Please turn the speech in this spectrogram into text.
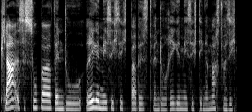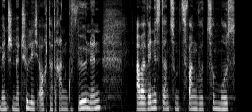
klar ist es super, wenn du regelmäßig sichtbar bist, wenn du regelmäßig Dinge machst, weil sich Menschen natürlich auch daran gewöhnen, aber wenn es dann zum Zwang wird, zum Muss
